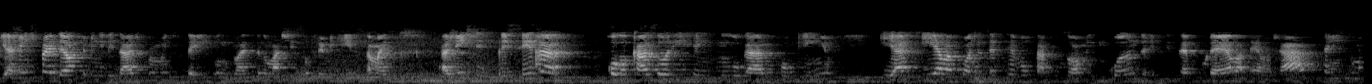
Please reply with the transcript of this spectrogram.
E a gente perdeu a feminilidade por muito tempo, não é sendo machista ou feminista, mas a gente precisa colocar as origens no lugar um pouquinho. E aqui ela pode até se revoltar com os homens, e quando ele fizer por ela, ela já tem uma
